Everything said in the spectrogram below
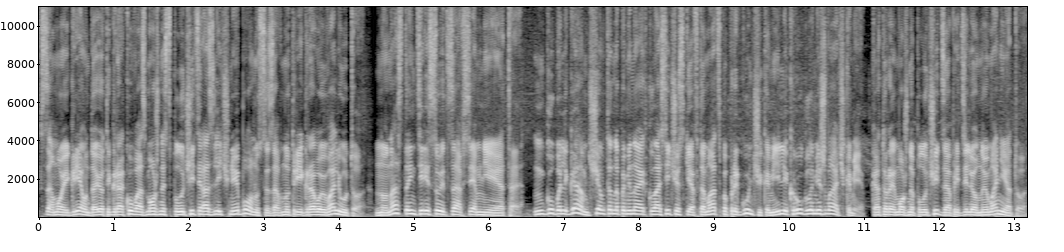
В самой игре он дает игроку возможность получить различные бонусы за внутриигровую валюту, но нас-то интересует совсем не это. Губльгам чем-то напоминает классический автомат с попрыгунчиками или круглыми жвачками, которые можно получить за определенную монету.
